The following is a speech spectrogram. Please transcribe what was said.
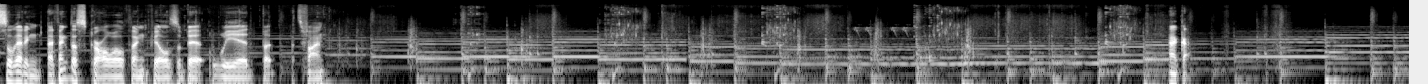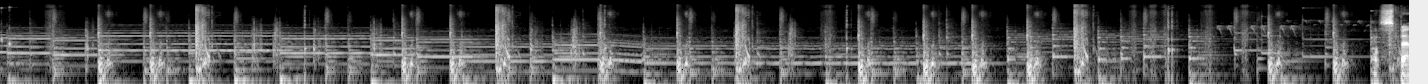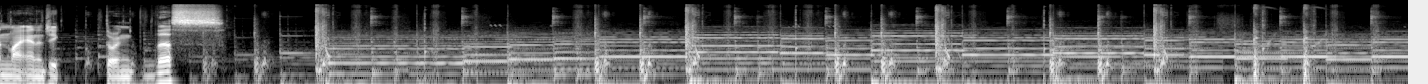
Still getting... I think the scroll thing feels a bit weird, but it's fine. Okay. I'll spend my energy doing this.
